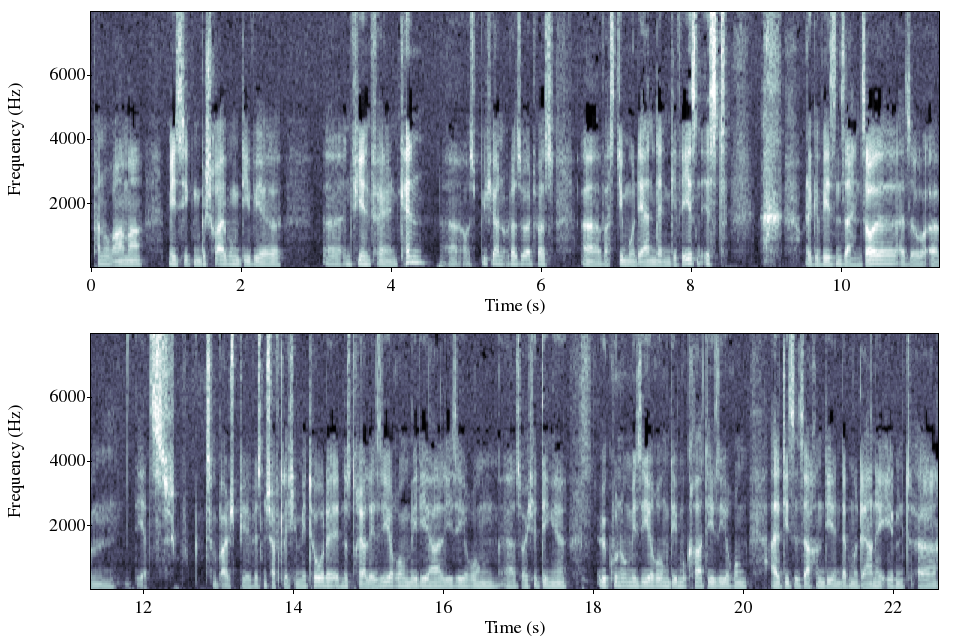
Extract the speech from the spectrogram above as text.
panoramamäßigen Beschreibung, die wir äh, in vielen Fällen kennen, äh, aus Büchern oder so etwas, äh, was die Moderne denn gewesen ist oder gewesen sein soll. Also ähm, jetzt zum Beispiel wissenschaftliche Methode, Industrialisierung, Medialisierung, äh, solche Dinge, Ökonomisierung, Demokratisierung, all diese Sachen, die in der Moderne eben äh, äh,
